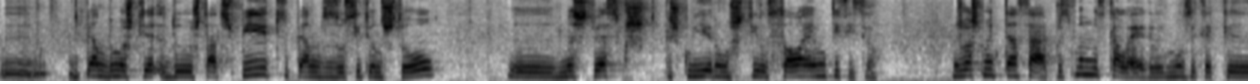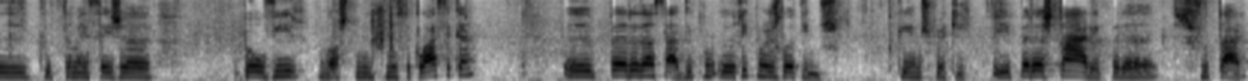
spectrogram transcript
Uh, depende do meu do estado de espírito, depende do sítio onde estou, uh, mas se tivesse que, que escolher um estilo só é muito difícil. Mas gosto muito de dançar, por isso uma música alegre, música que, que também seja para ouvir, gosto muito de música clássica, para dançar, ritmos latinos, fiquemos por aqui. E para estar e para desfrutar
